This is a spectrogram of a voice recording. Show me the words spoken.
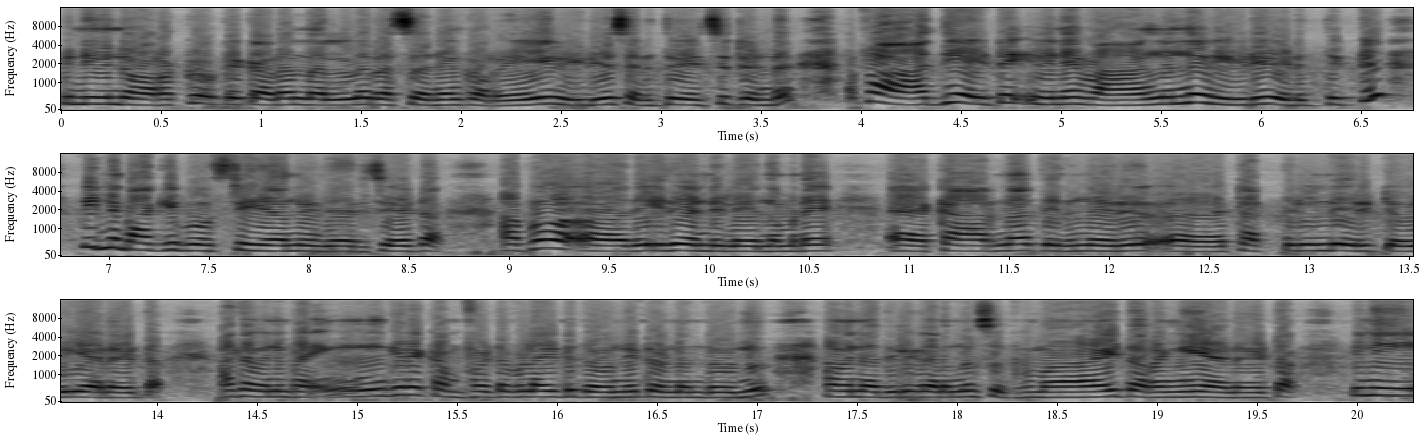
പിന്നെ ഇവന്റെ ഉറക്കമൊക്കെ കാണാൻ നല്ല രസമാണ്. ഞാൻ കുറേ വീഡിയോസ് എടുത്ത് വെച്ചിട്ടുണ്ട്. അപ്പോൾ ആദ്യമായിട്ട് ഇവനെ വാങ്ങുന്ന വീഡിയോ എടുത്തിട്ട് പിന്നെ ബാക്കി പോസ്റ്റ് ചെയ്യാമെന്ന് വിചാരിച്ചു കേട്ടോ. അപ്പോൾ ഇത് കണ്ടില്ലേ? നമ്മുടെ കാറിനകത്തിരുന്ന ഒരു ടട്ടിലിന്റെ ഒരു ടോയാണ് കേട്ടോ. അതവന് ഭയങ്കര കംഫർട്ടബിളായിട്ട് തോന്നിയിട്ടുണ്ടെന്ന് തോന്നുന്നു. അവൻ അതിൽ കിടന്ന് സുഖമായിട്ട് ഇറങ്ങിയാണ് കേട്ടോ. പിന്നെ ഈ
